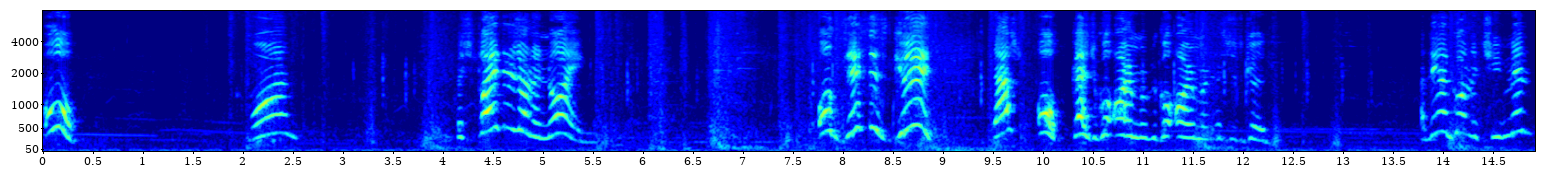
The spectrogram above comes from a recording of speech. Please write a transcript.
Oh! Come on! The spiders are annoying. Oh, this is good. That's oh, guys, we got armor. We got armor. This is good. I think I got an achievement.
